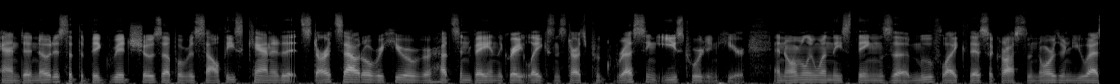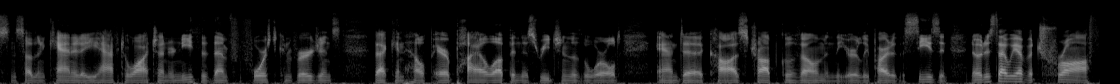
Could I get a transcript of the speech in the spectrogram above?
And uh, notice that the big ridge shows up over southeast Canada. It starts out over here over Hudson Bay and the Great Lakes and starts progressing eastward in here. And normally when these things uh, move like this across the northern US and southern Canada, you have to watch underneath of them for forced convergence that can help air pile up in this region of the world and uh, cause tropical development in the early part of the season. Notice that we have a trough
